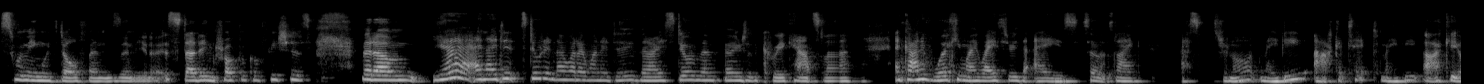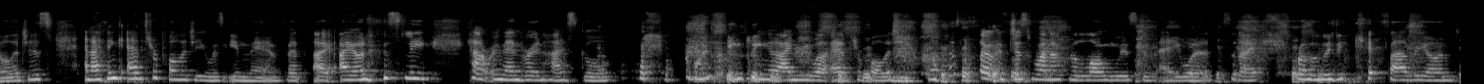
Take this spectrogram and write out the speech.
swimming with dolphins and you know studying tropical fishes. But um, yeah, and I did still didn't know what I want to do, but I still remember going to the career counselor and kind of working my way through the A's. So it's like astronaut, maybe architect, maybe archaeologist. And I think anthropology was in there, but I, I honestly can't remember in high school thinking I knew what anthropology was. So it's just one of the long list of A words that I probably didn't get far beyond.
